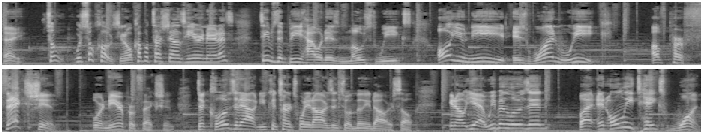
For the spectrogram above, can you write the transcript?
Hey, so we're so close, you know, a couple touchdowns here and there. That seems to be how it is most weeks. All you need is one week of perfection or near perfection to close it out, and you can turn $20 into a million dollars. So, you know, yeah, we've been losing, but it only takes one.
